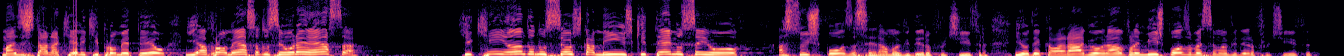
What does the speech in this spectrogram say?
mas está naquele que prometeu. E a promessa do Senhor é essa: que quem anda nos seus caminhos, que teme o Senhor, a sua esposa será uma videira frutífera. E eu declarava e orava, falei, minha esposa vai ser uma videira frutífera.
